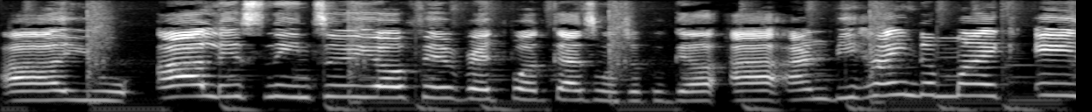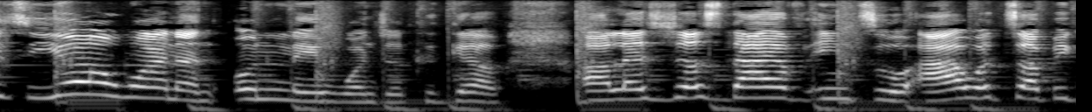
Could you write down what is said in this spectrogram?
Uh, you are listening to your favorite podcast, Wonderful Girl, and behind the mic is your one and only Wonderful Girl. Uh, let's just dive into our topic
